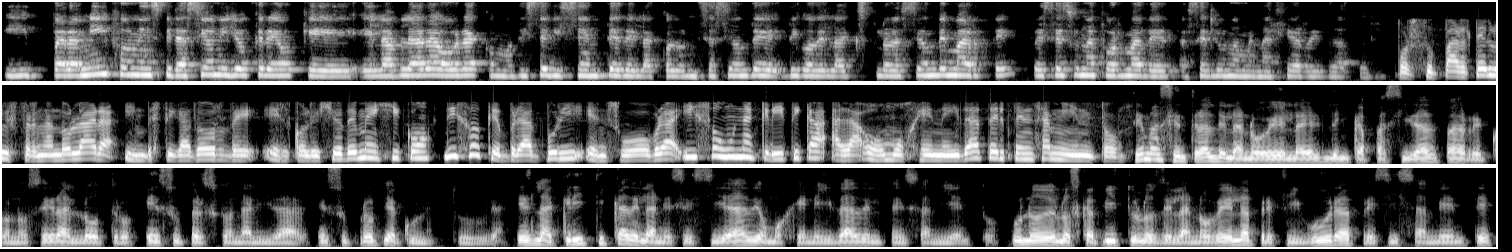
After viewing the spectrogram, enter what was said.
y para mí fue una inspiración y yo creo que el hablar ahora, como dice Vicente, de la colonización de, digo, de la exploración de Marte, pues es una forma de hacerle un homenaje a Ray Bradbury. Por su parte, Luis Fernando Lara, investigador del el Colegio de México, dijo que Bradbury en su obra hizo una crítica a la homogeneidad del pensamiento. El tema central de la novela es la incapacidad para reconocer al otro en su personalidad, en su propia cultura. Es la crítica de la necesidad de homogeneidad del pensamiento uno de los capítulos de la novela prefigura precisamente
